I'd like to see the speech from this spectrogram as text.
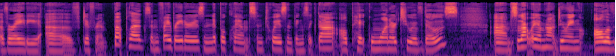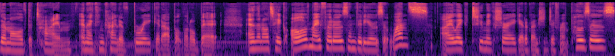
a variety of different butt plugs and vibrators and nipple clamps and toys and things like that, I'll pick one or two of those um, so that way I'm not doing all of them all of the time and I can kind of break it up a little bit. And then I'll take all of my photos and videos at once. I like to make sure I get a bunch of different poses.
